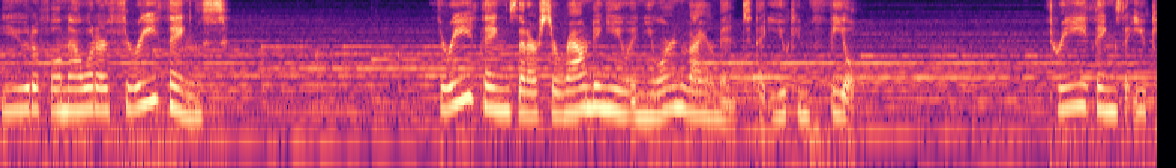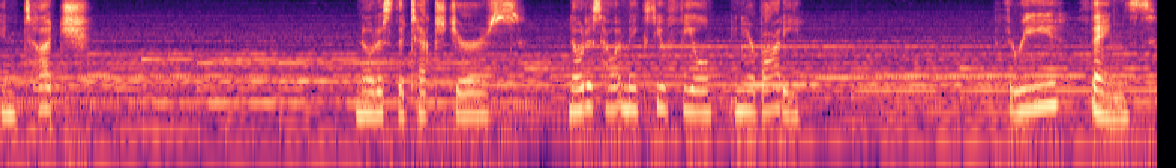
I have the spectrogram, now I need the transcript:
Beautiful. Now, what are three things? Three things that are surrounding you in your environment that you can feel three things that you can touch. Notice the textures. Notice how it makes you feel in your body. Three things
